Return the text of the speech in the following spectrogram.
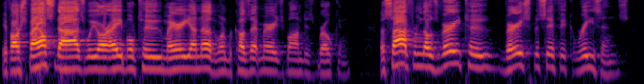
if our spouse dies, we are able to marry another one because that marriage bond is broken. Aside from those very two, very specific reasons,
